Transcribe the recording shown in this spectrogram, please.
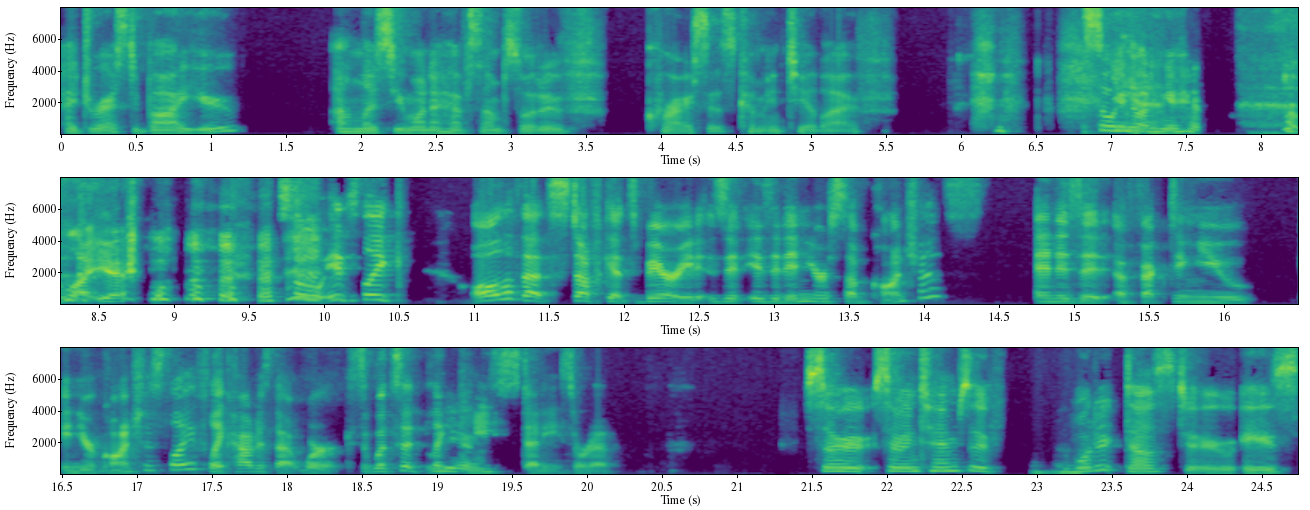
addressed by you, unless you want to have some sort of crisis come into your life. So you're yeah. nodding your head. I'm like, yeah. so it's like all of that stuff gets buried. Is it is it in your subconscious? And is it affecting you in your conscious life? Like how does that work? So what's a like yeah. case study sort of? So so in terms of what it does do is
